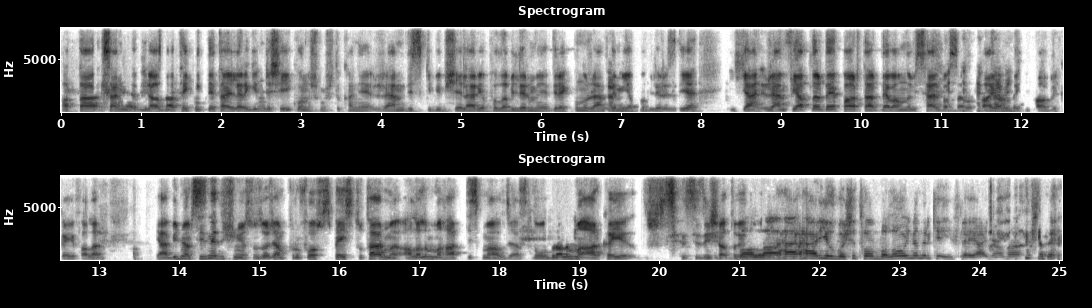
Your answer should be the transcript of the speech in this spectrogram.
Hatta seninle biraz daha teknik detaylara girince şeyi konuşmuştuk. Hani RAM disk gibi bir şeyler yapılabilir mi? Direkt bunu RAM'de Tabii. mi yapabiliriz diye. Yani RAM fiyatları da hep artar. Devamlı bir sel basar o Tayvan'daki fabrikayı falan. Yani bilmiyorum siz ne düşünüyorsunuz hocam? Proof of Space tutar mı? Alalım mı? Hard disk mi alacağız? Dolduralım mı arkayı sizin şatoyu? Valla her, her yılbaşı tombala oynanır keyifle yani ama işte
